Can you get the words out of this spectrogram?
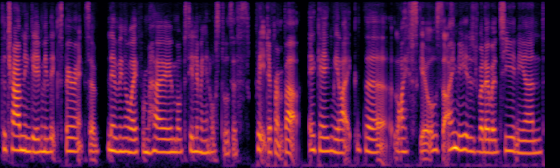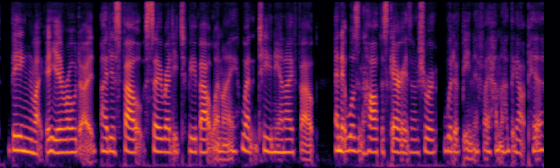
the traveling gave me the experience of living away from home. Obviously, living in hostels is completely different, but it gave me like the life skills that I needed when I went to uni. And being like a year older, I, I just felt so ready to move out when I went to uni. And I felt, and it wasn't half as scary as I'm sure it would have been if I hadn't had the gap here.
